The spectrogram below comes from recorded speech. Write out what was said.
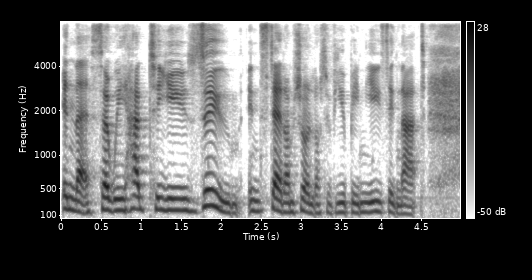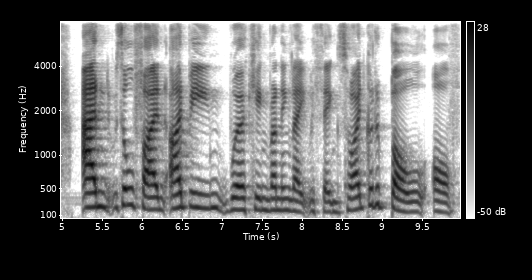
in there. So we had to use Zoom instead. I'm sure a lot of you have been using that. And it was all fine. I'd been working, running late with things. So I'd got a bowl of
